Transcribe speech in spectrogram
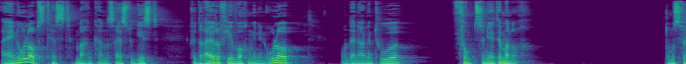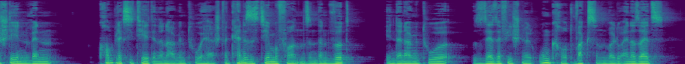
einen Urlaubstest machen kann. Das heißt, du gehst für drei oder vier Wochen in den Urlaub und deine Agentur funktioniert immer noch. Du musst verstehen, wenn Komplexität in deiner Agentur herrscht, wenn keine Systeme vorhanden sind, dann wird in deiner Agentur sehr, sehr viel schnell Unkraut wachsen, weil du einerseits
